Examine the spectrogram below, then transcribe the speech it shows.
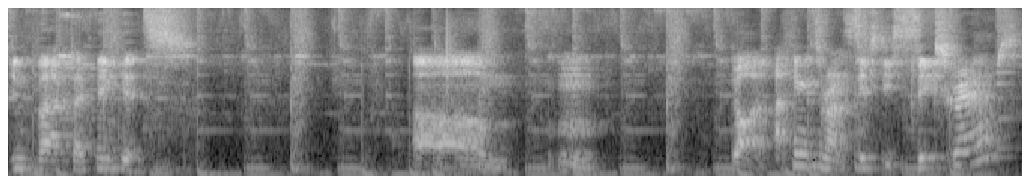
In fact, I think it's, um, hmm, God, I think it's around 66 grams,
